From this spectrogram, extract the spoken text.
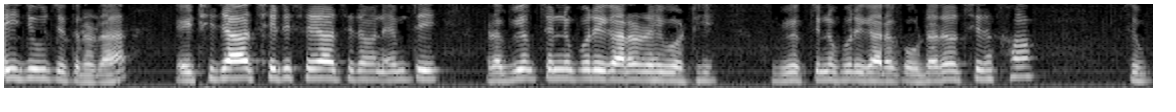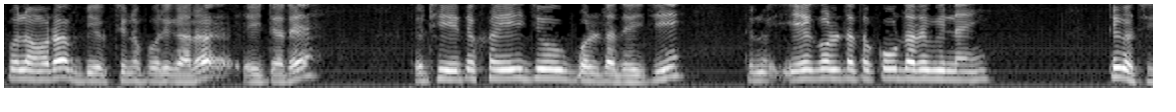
এই যে চিত্রটা এইটি যা আছে এটি সে আছে তেমন এমতি এটা বিয়োগ চিহ্ন পরি গার রহব এটি বিয়োগ চিহ্ন পরি গার কোটার অছি দেখ সিম্পল আমার বিয়োগ চিহ্ন পরি গার এইটারে তো এটি দেখ এই যে গোলটা দিয়েছি তেমন এ গোলটা তো কোটার বি না ঠিক আছে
